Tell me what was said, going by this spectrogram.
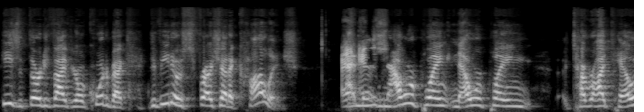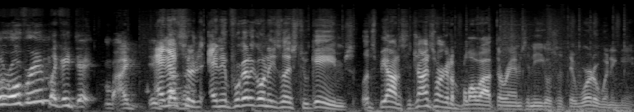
he's a 35 year old quarterback. DeVito's fresh out of college, and, And- now we're playing. Now we're playing Tyrod Taylor over him. Like, I, I and that's what, and if we're gonna go in these last two games, let's be honest, the Giants aren't gonna blow out the Rams and Eagles if they were to win a game.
